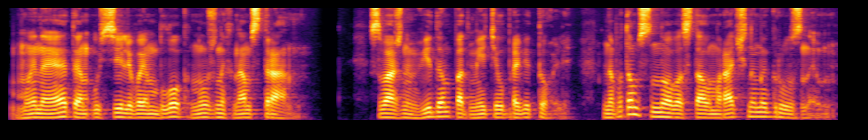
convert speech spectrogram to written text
Мы на этом усиливаем блок нужных нам стран. С важным видом подметил Бравитоль но потом снова стал мрачным и грузным.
